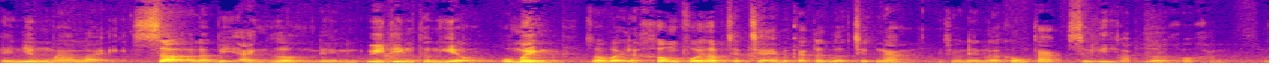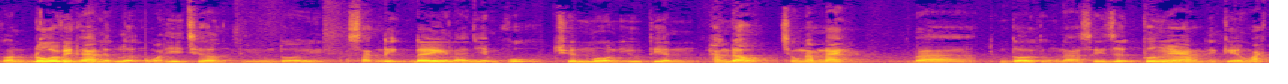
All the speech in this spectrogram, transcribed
thế nhưng mà lại sợ là bị ảnh hưởng đến uy tín, thương hiệu của mình. Do vậy là không phối hợp chặt chẽ với các lực lượng chức năng, cho nên là công tác xử lý gặp rất là khó khăn. Còn đối với cả lực lượng quản thị trường thì chúng tôi xác định đây là nhiệm vụ chuyên môn ưu tiên hàng đầu trong năm nay. Và chúng tôi cũng đã xây dựng phương án, cái kế hoạch.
